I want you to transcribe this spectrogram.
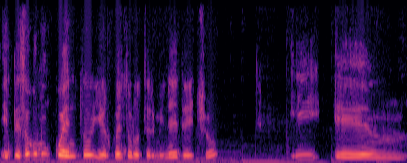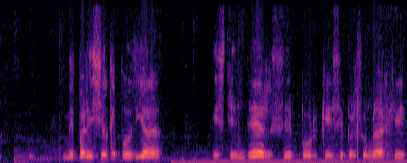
Empezó como un cuento y el cuento lo terminé, de hecho, y em, me pareció que podía extenderse porque ese personaje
